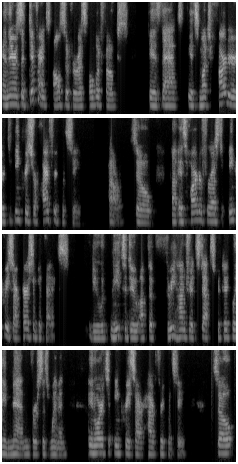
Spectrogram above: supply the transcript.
And there's a difference also for us older folks is that it's much harder to increase your high frequency power. So uh, it's harder for us to increase our parasympathetics. You would need to do up to 300 steps, particularly men versus women, in order to increase our high frequency. So,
